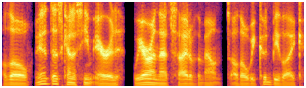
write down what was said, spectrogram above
Although, it does kind of seem arid. We are on that side of the mountains. Although we could be like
